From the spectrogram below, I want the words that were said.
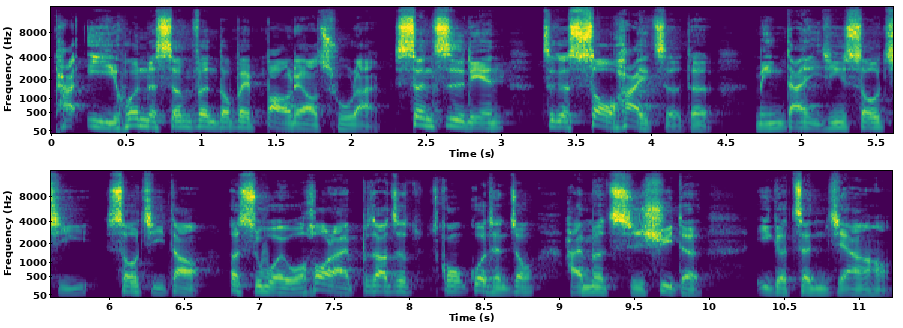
他已婚的身份都被爆料出来，甚至连这个受害者的名单已经收集收集。到二十位，我后来不知道这过过程中还有没有持续的一个增加哈。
